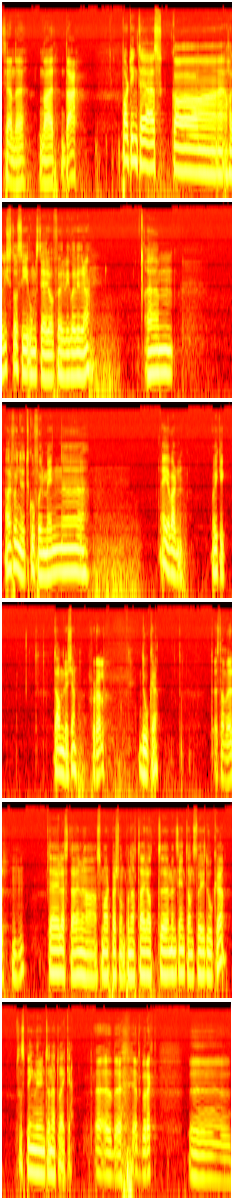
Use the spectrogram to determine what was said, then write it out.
scene nær deg. Et par ting til jeg skal jeg har lyst til å si om stereo før vi går videre. Um, jeg har funnet ut hvorfor menn uh, eier verden, og ikke det andre kjønn. Fortell. Doke. Det stemmer. Mhm. Det leste jeg en eh, smart person på nett her, at eh, mens jentene står i dokø, så springer vi rundt og nettverker. Eh, Det er helt korrekt. Eh,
